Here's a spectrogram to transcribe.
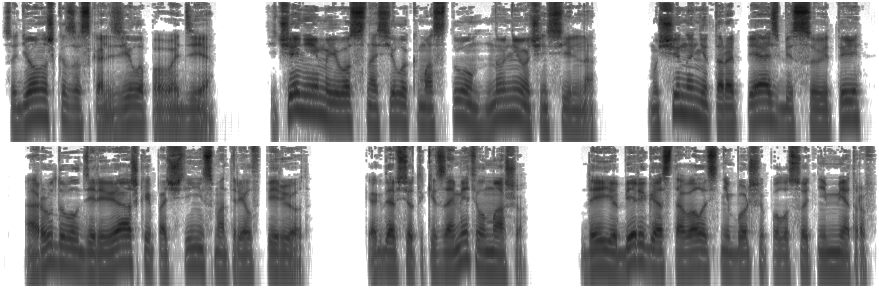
Суденышко заскользило по воде. Течением его сносило к мосту, но не очень сильно. Мужчина, не торопясь, без суеты, орудовал деревяшкой, почти не смотрел вперед. Когда все-таки заметил Машу, до ее берега оставалось не больше полусотни метров.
